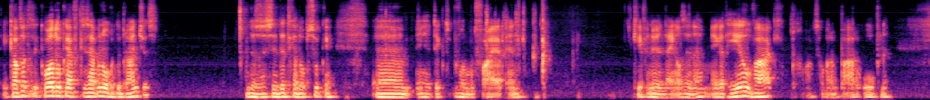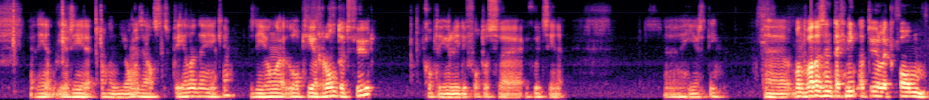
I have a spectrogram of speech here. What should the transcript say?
ik, had het, ik wou het ook even hebben over de brandjes. Dus als je dit gaat opzoeken, uh, en je tikt bijvoorbeeld fire in. Ik geef er nu in het Engels in, hè. maar je gaat heel vaak, ik zal er een paar openen. Hier zie je nog een jongen zelfs spelen, denk ik. Hè. Dus die jongen loopt hier rond het vuur. Ik hoop dat jullie die foto's uh, goed zien. Uh, hier is die. Uh, want wat is een techniek natuurlijk om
